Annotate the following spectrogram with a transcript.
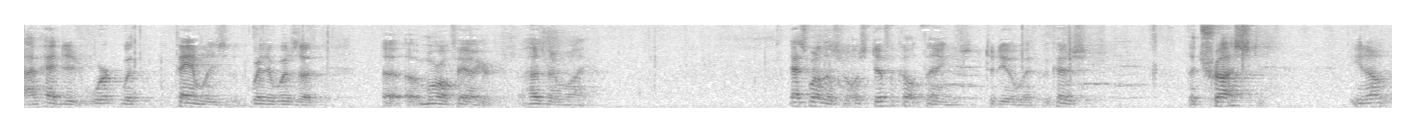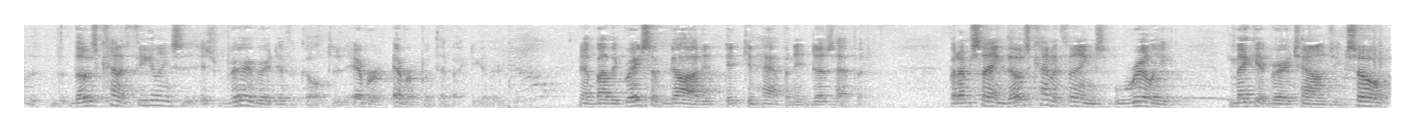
I've had to work with families where there was a, a, a moral failure, a husband and wife. That's one of those most difficult things to deal with because the trust, you know, th- those kind of feelings, it's very, very difficult to ever, ever put that back together. Now, by the grace of God, it, it can happen. It does happen. But I'm saying those kind of things really make it very challenging. So,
